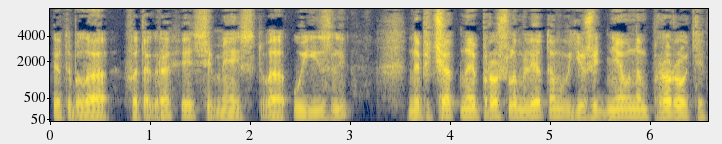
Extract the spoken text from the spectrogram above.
Это была фотография семейства Уизли — напечатанная прошлым летом в ежедневном пророке.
